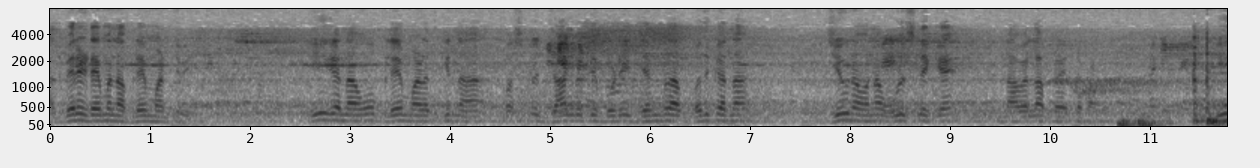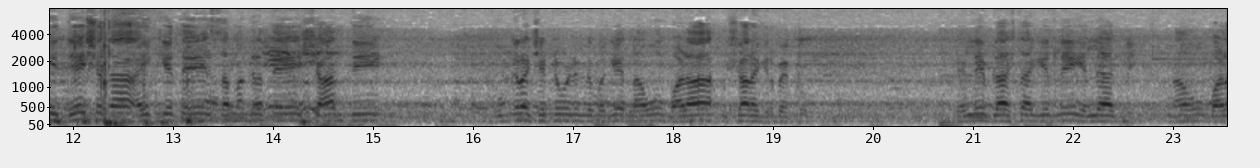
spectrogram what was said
ಅದು ಬೇರೆ ಟೈಮಲ್ಲಿ ನಾವು ಬ್ಲೇಮ್ ಮಾಡ್ತೀವಿ. ಈಗ ನಾವು ಬ್ಲೇಮ್ ಮಾಡೋದಕ್ಕಿಂತ ಫಸ್ಟ್ ಜಾಗೃತಿ ಮೂಡಿ ಜನರ ಬದುಕನ್ನು, ಜೀವನವನ್ನು ಉಳಿಸ್ಲಿಕ್ಕೆ ನಾವೆಲ್ಲ ಪ್ರಯತ್ನ ಮಾಡೋಣ ಈ ದೇಶದ ಐಕ್ಯತೆ, ಸಮಗ್ರತೆ, ಶಾಂತಿ, ಉಗ್ರ ಚಟುವಟಿಕೆಗಳ ಬಗ್ಗೆ ನಾವು ಬಹಳ ಹುಷಾರಾಗಿರಬೇಕು. ಎಲ್ಲಿ ಬ್ಲಾಸ್ಟ್ ಆಗಿರಲಿ, ಎಲ್ಲೇ ಆಗಲಿ, ನಾವು ಬಹಳ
